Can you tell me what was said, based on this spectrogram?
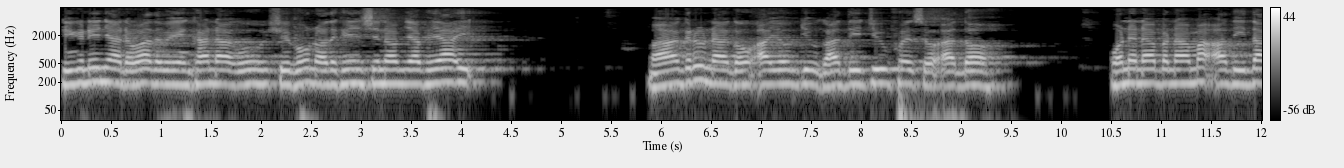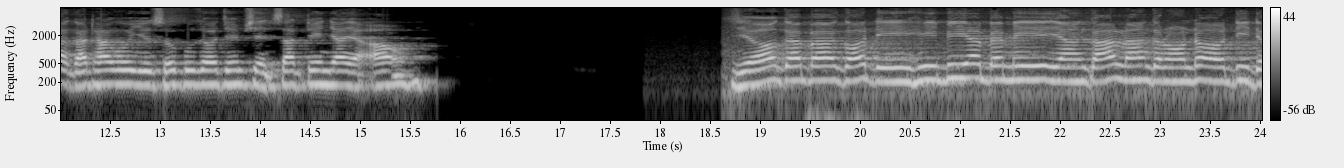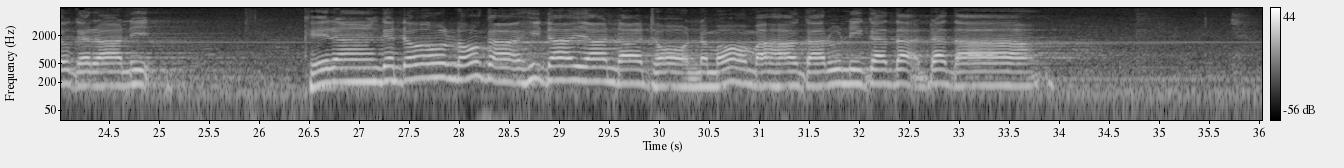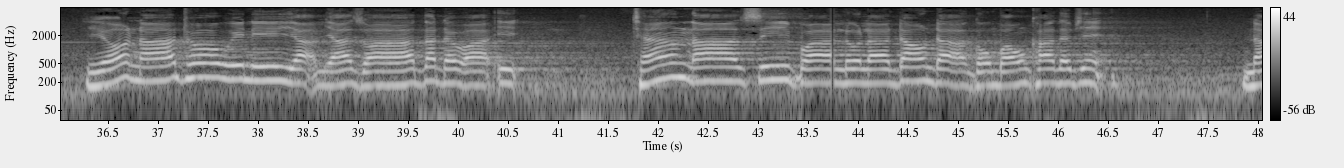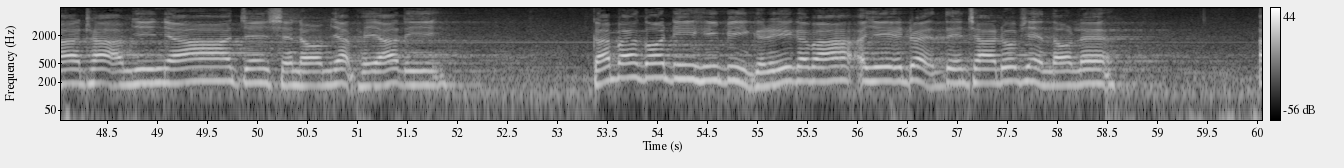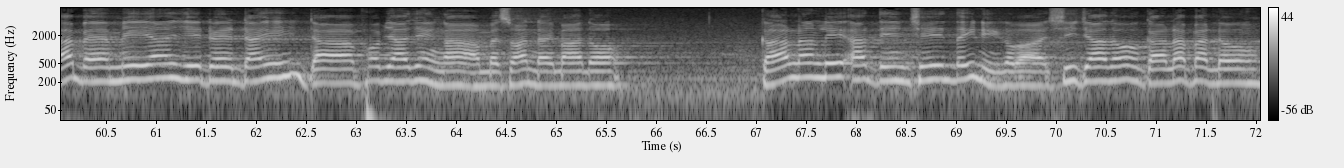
ဒီကနေ့ညတဝသဘင်ခန္ဓာကိုရွှေဘုံတော်သခင်ရှင်တော်မြတ်ဖရာ၏မဟာကရုဏာကုံအာယုပြုဂါတိကျူဖွဲ့ဆိုအပ်သော ဝန္ဒနာပနာမအာတိတဂါထာကိုယူဆိုပူဇော်ခြင်းဖြင့်စတင်ကြရအောင်ယောကပကောတိဟိပိယပမေယံကာလံကရွန်တော်တိဒုက္ခရာနိခေရံကတောလောကဟိတယာနာထောနမောမဟာကာရုဏိကတတတ္တာ ယောနာထောဝိနိယမြာစွာတတ္တဝါဤချမ်းသာစီးပွားလိုလားတောင်းတဂုံပေါင်းခါသဖြင့်နာထအမြညာခြင်းရှင်တော်မြတ်ဖရာသည်ကပ္ပကောတိဟိပိဂရေကဘာအရေးအတွက်သင်္ချာတို့ဖြင့်တော်လဲအဘမေယံရေတွေ့တိုင်းတာဖော်ပြခြင်းငါမစွမ်းနိုင်ပါသော ကာလံလေးအသင်ချေသိမ့်နေကဘာရှိကြသောကာလပတ်လုံး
